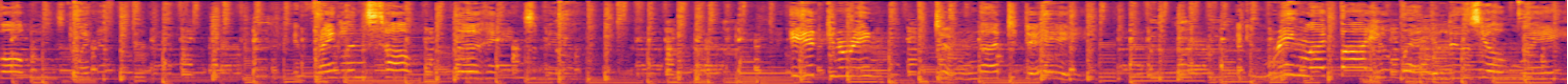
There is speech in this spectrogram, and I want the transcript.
always dwell in Franklin's town, the hangs a bell. It can ring tonight, today. It can ring like fire when you lose your way.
